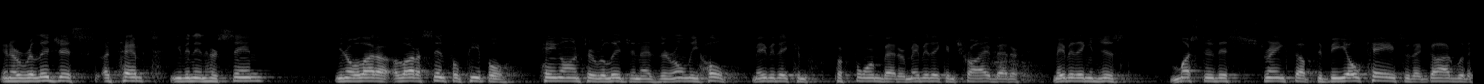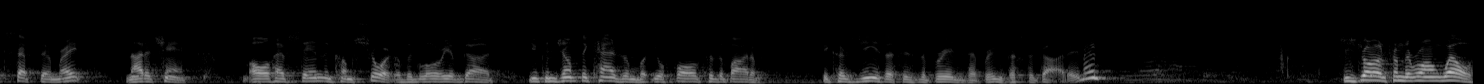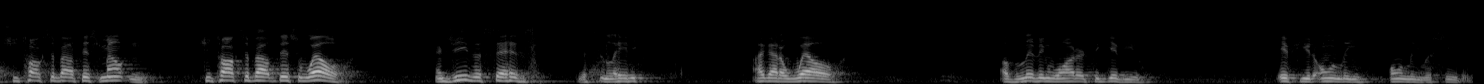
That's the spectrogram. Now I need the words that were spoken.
In her religious attempt, even in her sin, you know, a lot of, a lot of sinful people hang on to religion as their only hope. Maybe they can perform better. Maybe they can try better. Maybe they can just muster this strength up to be okay so that God would accept them, right? Not a chance. All have sinned and come short of the glory of God. You can jump the chasm, but you'll fall to the bottom because Jesus is the bridge that brings us to God. Amen? She's drawn from the wrong well. She talks about this mountain. She talks about this well. And Jesus says, Listen, lady, I got a well of living water to give you if you'd only only receive it.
